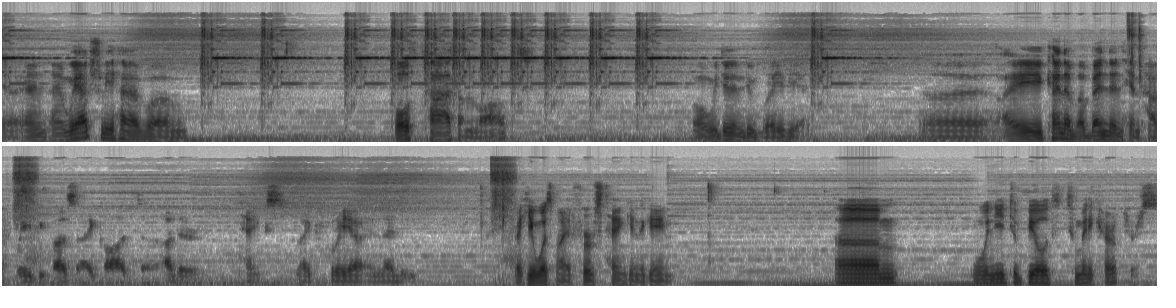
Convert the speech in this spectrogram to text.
Yeah, and, and we actually have um, both paths unlocked. Well, we didn't do Brave yet. Uh, I kind of abandoned him halfway because I got uh, other tanks like Freya and Ledley. But he was my first tank in the game. Um, we need to build too many characters.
